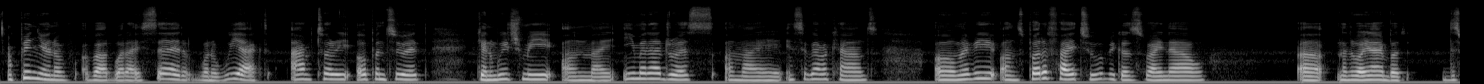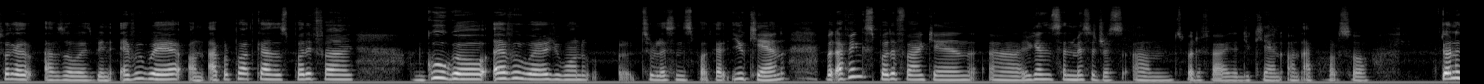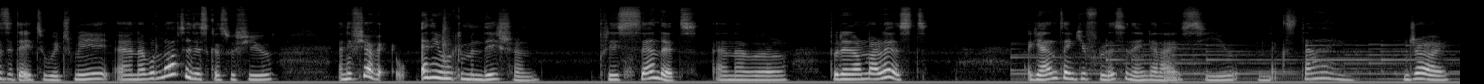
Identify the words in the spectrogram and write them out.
opinion of about what I said, want to react, I'm totally open to it. You can reach me on my email address, on my Instagram account, or maybe on Spotify too, because right now, uh, not right now, but this podcast has always been everywhere on Apple Podcasts, Spotify, on Google, everywhere you want to listen to this podcast, you can. But I think Spotify can, uh, you can send messages on Spotify that you can on Apple. So don't hesitate to reach me, and I would love to discuss with you. And if you have any recommendation, please send it, and I will put it on my list. Again, thank you for listening, and I see you next time. Enjoy!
